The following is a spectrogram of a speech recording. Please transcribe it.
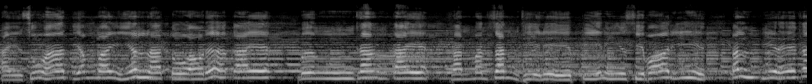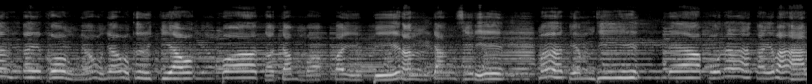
ให้สัวเตรียมไว้เห็นละตัวเอาเด้อไก่ เบิ่งข้างไก่ขันมันสั้นที่เลปีนี้สิบ่ดีกันปีใดข้างไก่คงเหงาเหงาคือเกี่ยวพอต่อจำบอกไปปีนั้นจังสิดีมาเตรียมทีแต่ปูนาไก่บ้าน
